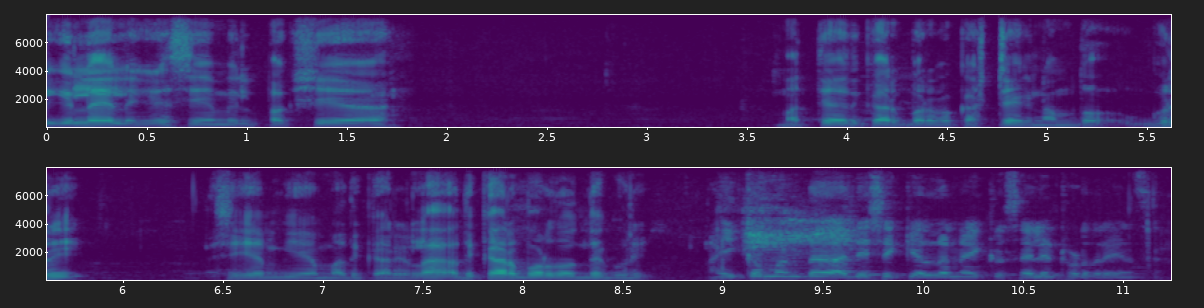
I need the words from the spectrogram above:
ಈಗಿಲ್ಲ ಇಲ್ಲ ಸಿ ಎಂ ಇಲ್ಲಿ ಪಕ್ಷೀಯ ಮತ್ತೆ ಅಧಿಕಾರ ಬರ್ಬೇಕಷ್ಟೇ ಈಗ ನಮ್ಮದು ಗುರಿ. ಸಿ ಎಂ ಗಿ ಎಂ ಅಧಿಕಾರ ಇಲ್ಲ ಅಧಿಕಾರ ಬರೋದು ಒಂದೇ ಗುರಿ. ಹೈಕಮಾಂಡ್ ಆದೇಶಕ್ಕೆ ಎಲ್ಲ ನಾಯಕರು ಸೈಲೆಂಟ್ ಹೊಡೆದ್ರೆ ಏನು ಸರ್?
